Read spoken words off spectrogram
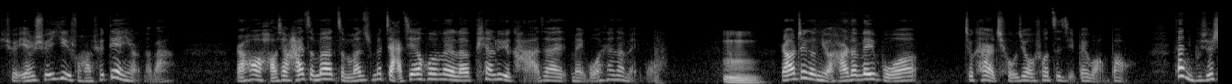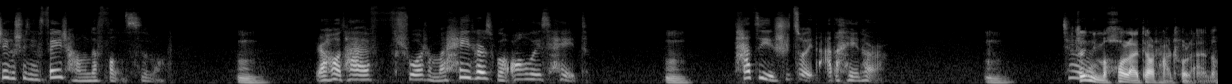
学也是学艺术，好像学电影的吧。然后好像还怎么怎么什么假结婚，为了骗绿卡，在美国，现在美国。嗯然后这个女孩的微博就开始求救，说自己被网暴。但你不觉得这个事情非常的讽刺吗？嗯然后他还说什么 “haters will always hate”，嗯他自己是最大的 hater。嗯，就这你们后来调查出来的？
